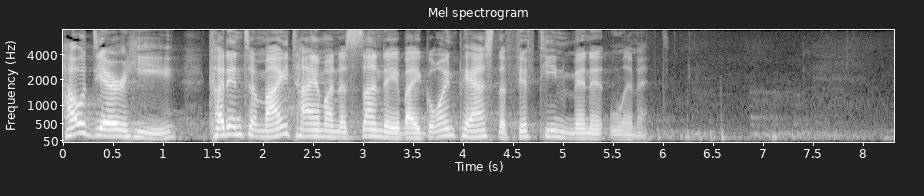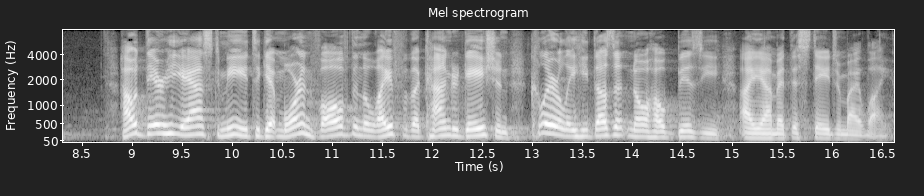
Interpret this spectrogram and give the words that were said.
How dare he cut into my time on a Sunday by going past the 15 minute limit? How dare he ask me to get more involved in the life of the congregation? Clearly, he doesn't know how busy I am at this stage in my life.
